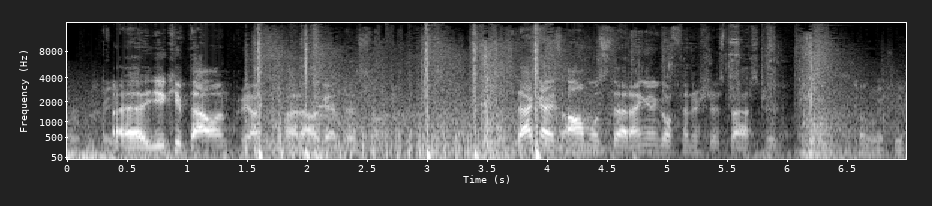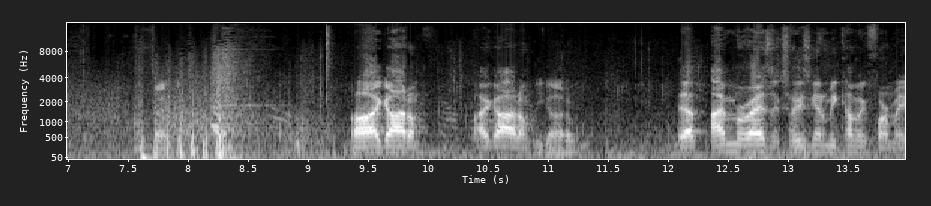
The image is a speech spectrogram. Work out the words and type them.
Or a crate. Uh, you keep that one preoccupied, I'll get this one. That guy's almost dead. I'm gonna go finish this bastard. Coming with you. Okay, Oh, I got him. I got him. you got him? Yep, I'm rising, so he's gonna be coming for me.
